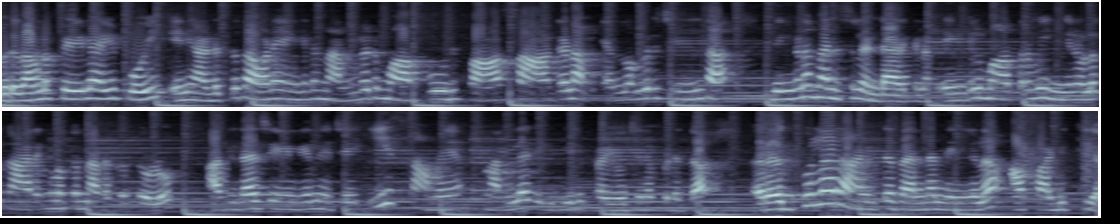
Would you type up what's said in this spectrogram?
ഒരു തവണ ഫെയിൽ ആയി പോയി ഇനി അടുത്ത തവണ എങ്കിലും നല്ലൊരു മാർക്ക് കൂടി പാസ് ആകണം എന്നുള്ളൊരു ചിന്ത നിങ്ങളുടെ മനസ്സിലുണ്ടായിരിക്കണം. എങ്കിൽ മാത്രമേ ഇങ്ങനെയുള്ള കാര്യങ്ങളൊക്കെ നടക്കത്തുള്ളൂ. അതെന്താ ചെയ്യേണ്ടതെന്ന് വെച്ചാൽ ഈ സമയം നല്ല രീതിയിൽ പ്രയോജനപ്പെടുത്തുക. റെഗുലർ ആയിട്ട് തന്നെ നിങ്ങൾ ആ പഠിക്കുക.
